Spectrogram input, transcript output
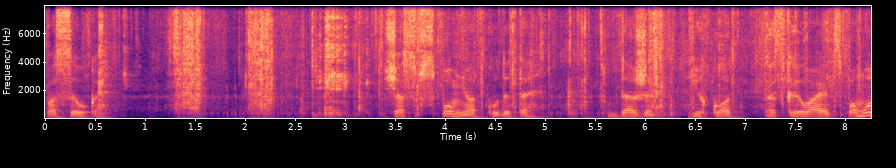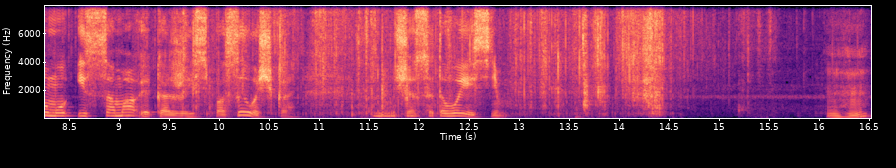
посылка. Сейчас вспомню откуда-то. Тут даже легко раскрывается. По-моему, из Самары, кажись, посылочка. Ну, сейчас это выясним. Угу.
